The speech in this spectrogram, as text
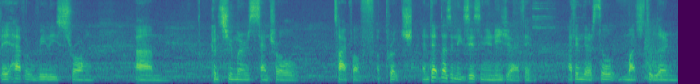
they have a really strong um, consumer central type of approach, and that doesn't exist in Indonesia. I think. I think there's still much to learn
